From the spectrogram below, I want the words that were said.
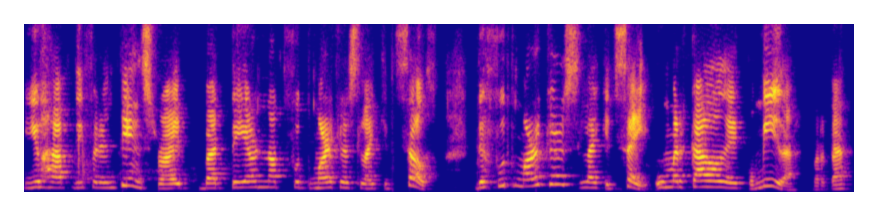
you have different things, right? But they are not food markers like itself. The food markers, like it say, un mercado de comida, ¿verdad?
